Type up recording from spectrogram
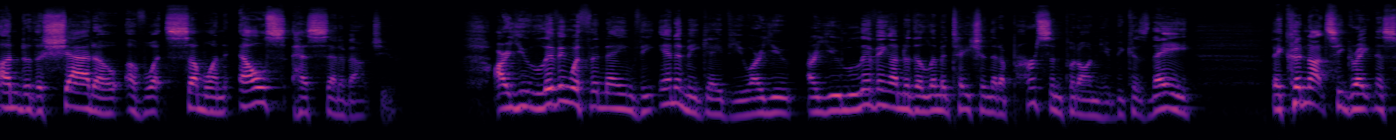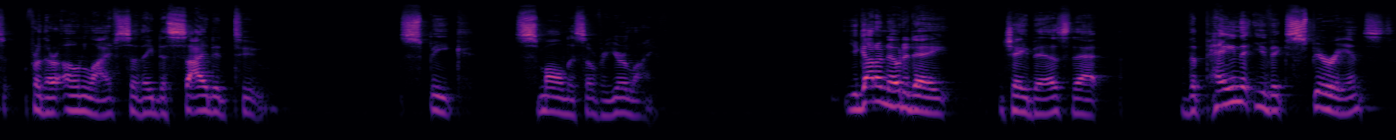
under the shadow of what someone else has said about you? Are you living with the name the enemy gave you? Are you are you living under the limitation that a person put on you because they they could not see greatness for their own life, so they decided to speak smallness over your life? You got to know today, Jabez, that the pain that you've experienced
